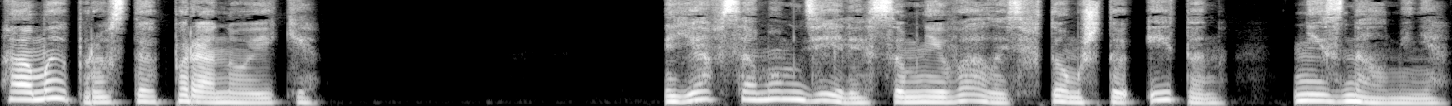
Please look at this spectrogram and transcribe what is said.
А мы просто параноики. Я в самом деле сомневалась в том, что Итан не знал меня.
